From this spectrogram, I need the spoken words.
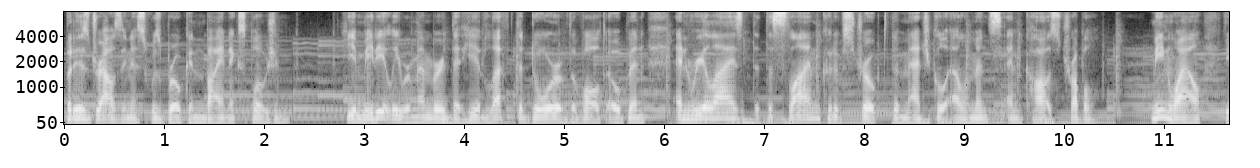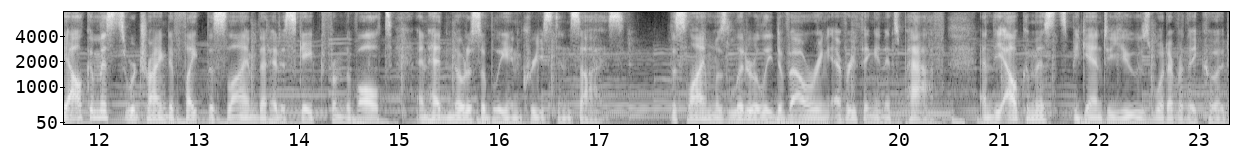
But his drowsiness was broken by an explosion. He immediately remembered that he had left the door of the vault open and realized that the slime could have stroked the magical elements and caused trouble. Meanwhile, the alchemists were trying to fight the slime that had escaped from the vault and had noticeably increased in size. The slime was literally devouring everything in its path, and the alchemists began to use whatever they could.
